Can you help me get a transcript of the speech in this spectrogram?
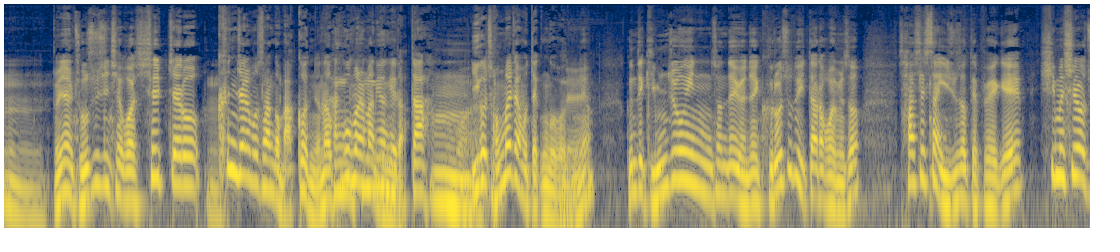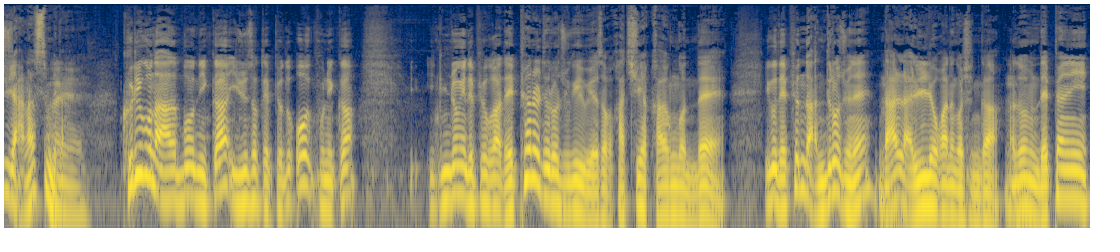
음. 왜냐하면 조수진 최고가 실제로 음. 큰 잘못을 한 거 맞거든요. 나 후보 말만. 했다. 음. 이거 정말 잘못된 거거든요. 네. 근데 김종인 선대위원장이 그럴 수도 있다라고 하면서 사실상 이준석 대표에게 힘을 실어주지 않았습니다. 네. 그리고 나 보니까 이준석 대표도 어 보니까 이 김종인 대표가 내 편을 들어주기 위해서 같이 간 건데 이거 내 편도 안 들어주네 날 날리려고 하는 것인가 음. 아니면 내 편이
